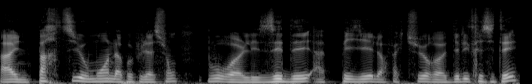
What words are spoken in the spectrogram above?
à une partie au moins de la population pour euh, les aider à payer leurs factures euh, d'électricité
